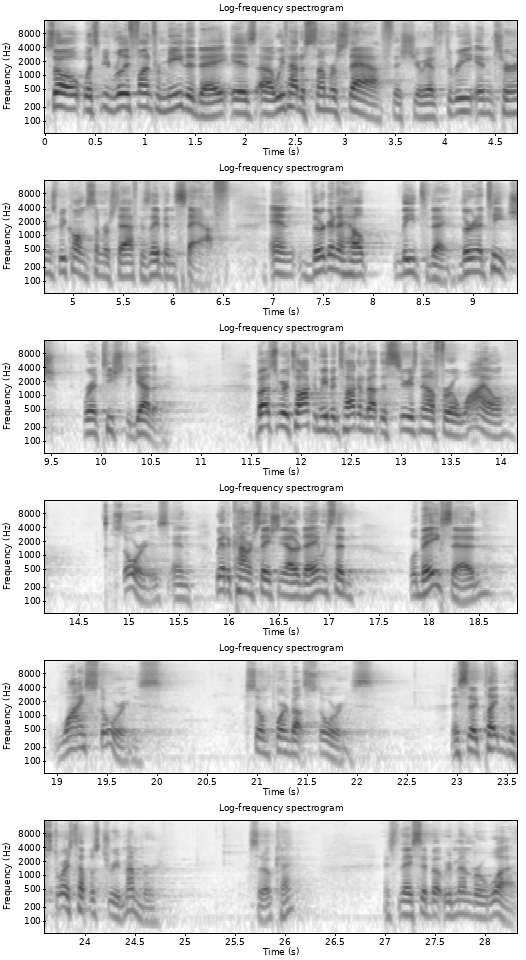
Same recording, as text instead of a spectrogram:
So, what's been really fun for me today is uh, we've had a summer staff this year. We have three interns. We call them summer staff because they've been staff. And they're going to help lead today. They're going to teach. We're going to teach together. But so we were talking, we've been talking about this series now for a while stories. And we had a conversation the other day and we said, well, they said, why stories? What's so important about stories? They said, Clayton, because stories help us to remember. I said, okay. And they said, but remember what?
